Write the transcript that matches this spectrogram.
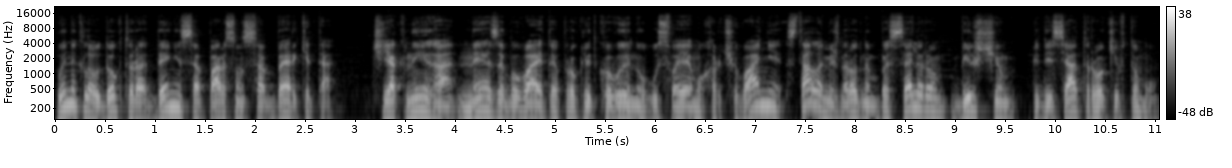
виникла у доктора Деніса Парсонса Беркіта, чия книга Не забувайте про клітковину у своєму харчуванні стала міжнародним бестселером більш ніж 50 років тому.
